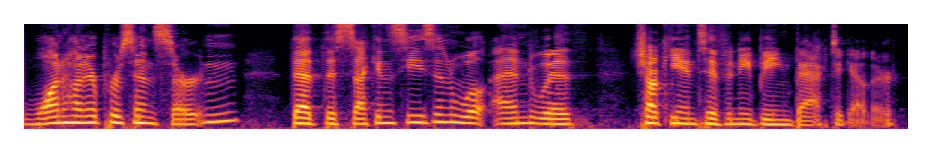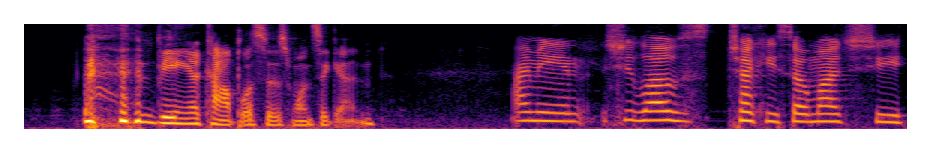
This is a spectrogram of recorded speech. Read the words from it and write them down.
100% certain that the second season will end with Chucky and Tiffany being back together and being accomplices once again. I mean, she loves Chucky so much. She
